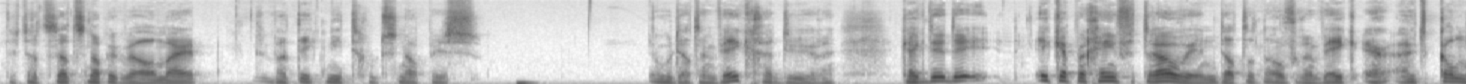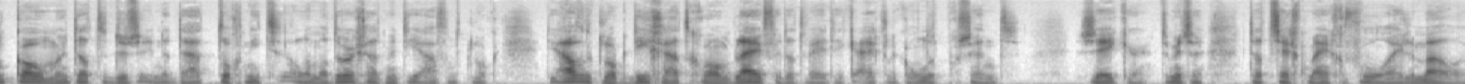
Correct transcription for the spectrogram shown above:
Dus dat, dat snap ik wel. Maar wat ik niet goed snap is hoe dat een week gaat duren. Kijk, de, de, ik heb er geen vertrouwen in dat dat over een week eruit kan komen. Dat het dus inderdaad toch niet allemaal doorgaat met die avondklok. Die avondklok die gaat gewoon blijven, dat weet ik eigenlijk 100% zeker. Tenminste, dat zegt mijn gevoel helemaal.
